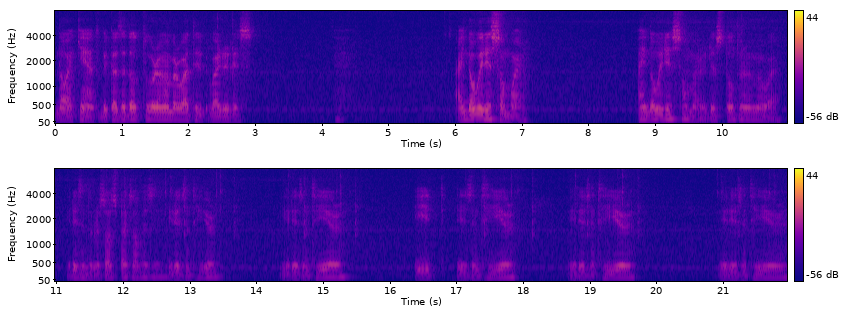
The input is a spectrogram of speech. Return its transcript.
No, I can't, because I don't remember what it, where it is. I know it is somewhere. I know it is somewhere, I just don't remember where. It isn't the resource packs, obviously. It isn't here. It isn't here. It isn't here. It isn't here. It isn't here.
